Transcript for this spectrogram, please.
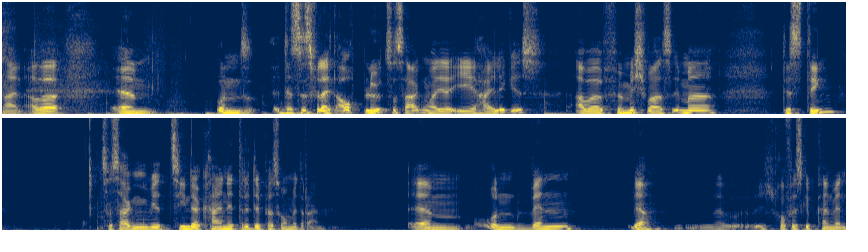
Nein, aber ähm, und das ist vielleicht auch blöd zu sagen, weil ja Ehe heilig ist, aber für mich war es immer das Ding, zu sagen, wir ziehen da keine dritte Person mit rein. Ähm, und wenn, ja, ich hoffe, es gibt kein Wenn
